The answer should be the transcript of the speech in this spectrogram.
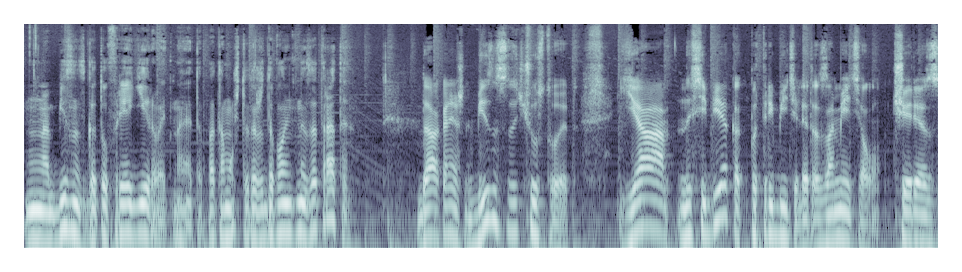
бизнес готов реагировать на это, потому что это же дополнительные затраты. Да, конечно, бизнес это чувствует. Я на себе, как потребитель, это заметил через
